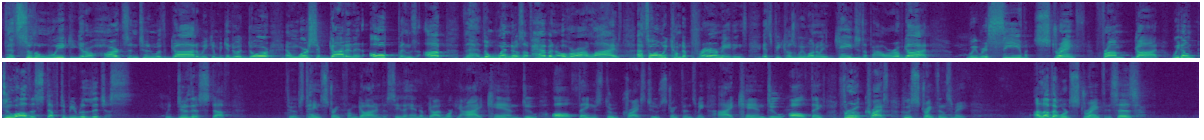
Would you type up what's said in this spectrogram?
That's so that we can get our hearts in tune with God and we can begin to adore and worship God, and it opens up the, the windows of heaven over our lives. That's why we come to prayer meetings. It's because we want to engage the power of God. We receive strength from God. We don't do all this stuff to be religious, we do this stuff to obtain strength from God and to see the hand of God working. I can do all things through Christ who strengthens me. I can do all things through Christ who strengthens me. I love that word strength. It says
